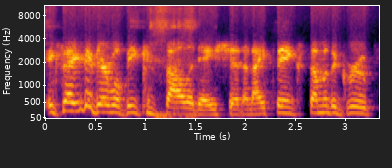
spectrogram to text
exciting thing there will be consolidation. And i think some of the groups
